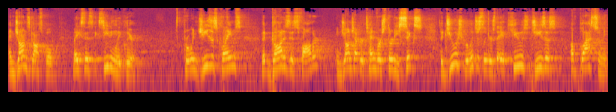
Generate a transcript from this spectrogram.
And John's gospel makes this exceedingly clear. For when Jesus claims that God is his Father, in John chapter 10, verse 36, the Jewish religious leaders, they accuse Jesus of blasphemy.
